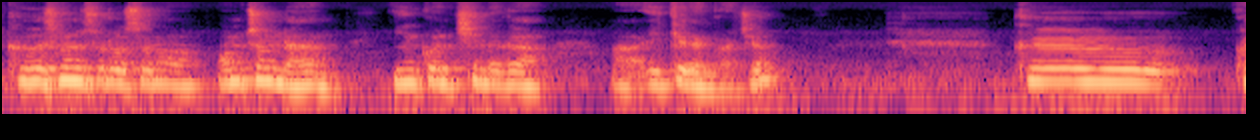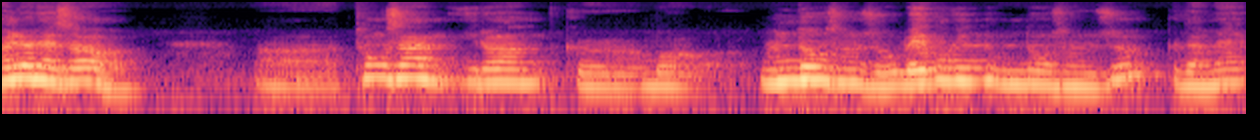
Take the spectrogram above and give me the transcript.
그 선수로서는 엄청난 인권 침해가 아, 있게 된 거죠. 그 관련해서 어, 통상 이런 그뭐 운동 선수, 외국인 운동 선수, 그 다음에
